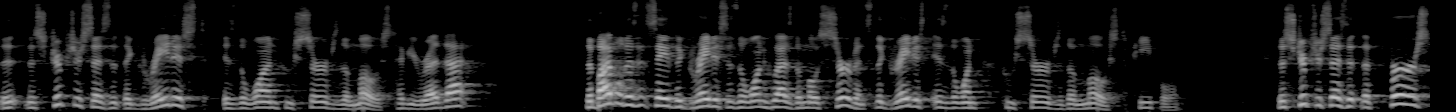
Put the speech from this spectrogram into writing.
The, the scripture says that the greatest is the one who serves the most. Have you read that? The Bible doesn't say the greatest is the one who has the most servants. The greatest is the one who serves the most people. The scripture says that the first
